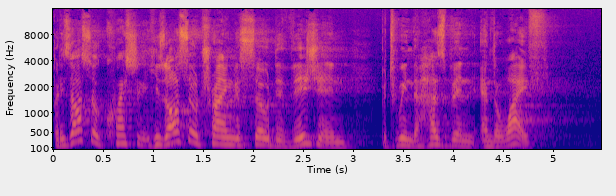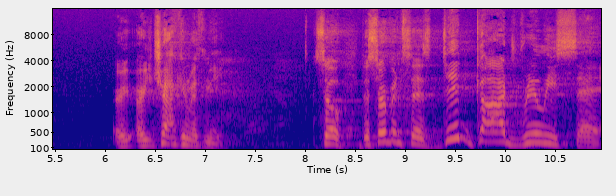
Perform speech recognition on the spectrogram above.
but he's also questioning, he's also trying to sow division between the husband and the wife. Are, are you tracking with me? So the serpent says, Did God really say,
